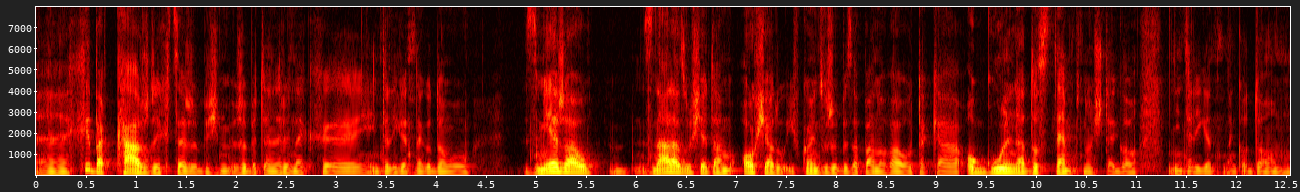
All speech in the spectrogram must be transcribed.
e, chyba każdy chce, żebyśmy, żeby ten rynek e, inteligentnego domu zmierzał, znalazł się tam, osiadł i w końcu, żeby zapanowała taka ogólna dostępność tego inteligentnego domu.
